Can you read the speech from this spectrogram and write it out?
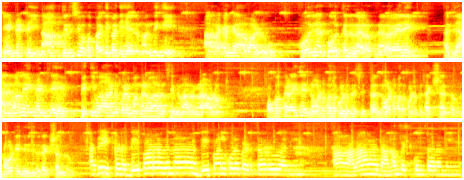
ఏంటంటే నాకు తెలిసి ఒక పది పదిహేను మందికి ఆ రకంగా వాళ్ళు కోరిన కోరికలు నెర నెరవేరే అది దానివల్ల ఏంటంటే ప్రతి వాళ్ళు కూడా మంగళవారం శనివారం రావడం. ఒక్కొక్కరైతే నూట పదకొండు నూట పదకొండు ప్రదక్షిణలు నూట ఎనిమిది ప్రదక్షిణలు. అదే ఇక్కడ దీపారాధన దీపాలు కూడా పెడతారు అని అలా దండం పెట్టుకుంటారని.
